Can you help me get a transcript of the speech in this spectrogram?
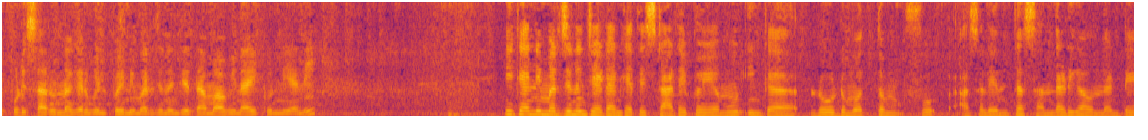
ఎప్పుడు సరూర్ నగర్ వెళ్ళిపోయి నిమజ్జనం చేద్దామా? వినాయకుణ్ణి అని. ఇక నిమజ్జనం చేయడానికి అయితే స్టార్ట్ అయిపోయాము. ఇంకా రోడ్డు మొత్తం ఫో అసలు ఎంత సందడిగా ఉందంటే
